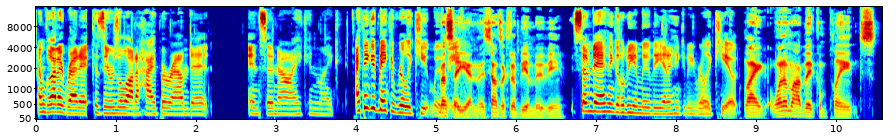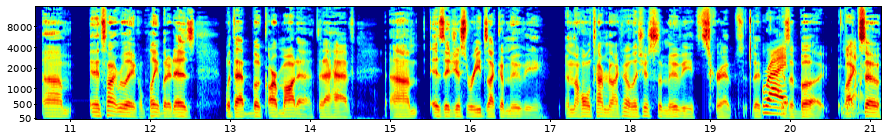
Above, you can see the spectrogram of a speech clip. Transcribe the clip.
I'm glad I read it because there was a lot of hype around it. And so now I can like, I think it'd make a really cute movie. Must say, yeah, and it sounds like it'll be a movie. Someday I think it'll be a movie and I think it'd be really cute. Like one of my big complaints, um, and it's not really a complaint, but it is with that book Armada that I have, um, is it just reads like a movie. And the whole time you're like, oh, that's just a movie script that is Right. a book. Like, Yeah. so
